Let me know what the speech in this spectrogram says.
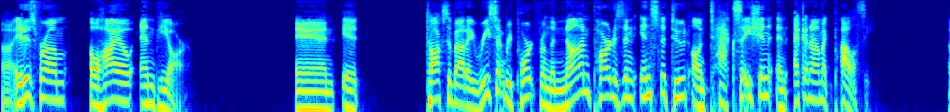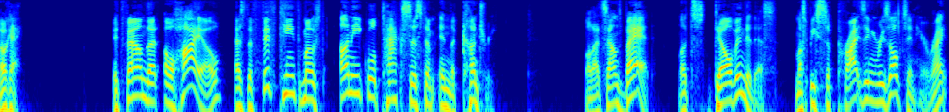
Uh, it is from Ohio NPR, and it talks about a recent report from the Nonpartisan Institute on Taxation and Economic Policy. Okay. It found that Ohio has the 15th most unequal tax system in the country. Well, that sounds bad. Let's delve into this. Must be surprising results in here, right?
